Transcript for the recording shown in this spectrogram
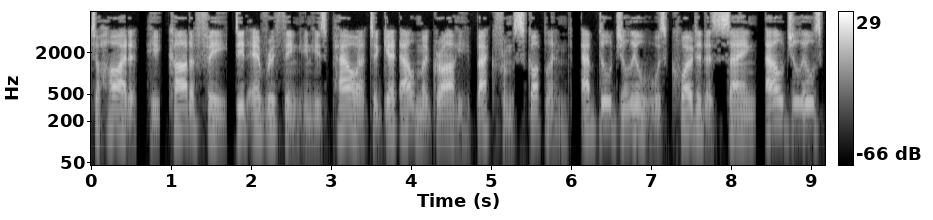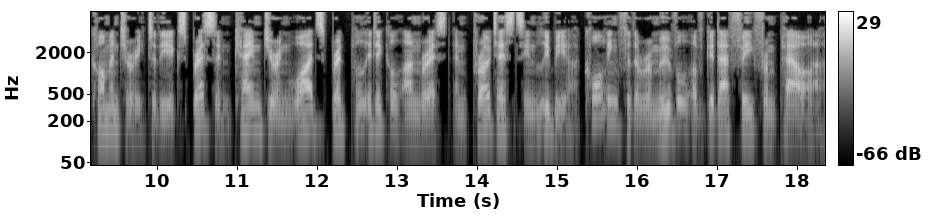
To hide it, he did everything in his power to get al-Megrahi back from Scotland. Abdul Jalil was quoted as saying, Al-Jalil's commentary to the Expressen came during widespread political unrest and protests in Libya calling for the removal of Gaddafi from power.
